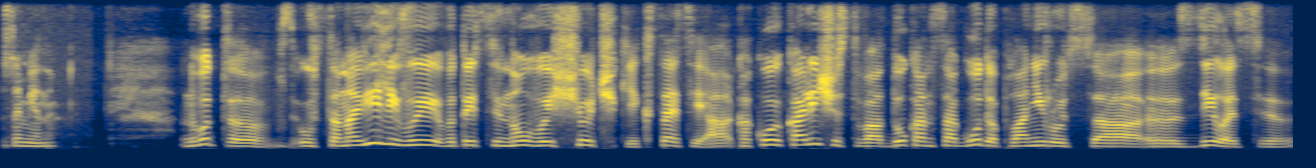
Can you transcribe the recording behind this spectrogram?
замены. Ну вот э, установили вы вот эти новые счетчики. Кстати, а какое количество до конца года планируется э, сделать э,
